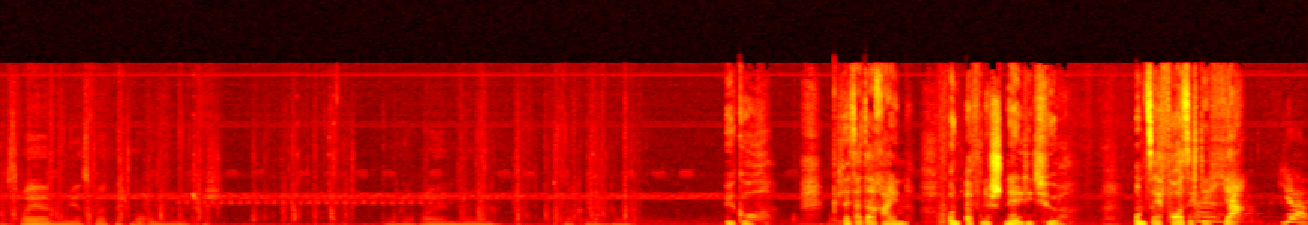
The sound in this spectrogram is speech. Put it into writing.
das war ja nur jetzt wirklich mal unnötig. Oder rein? Nein. Da kann man rein. Hugo, kletter da rein und öffne schnell die Tür. Und sei vorsichtig, ja? Ja.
